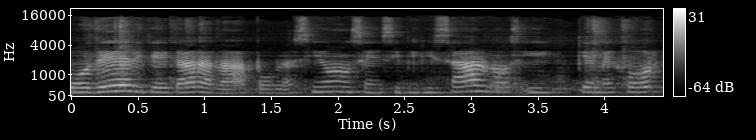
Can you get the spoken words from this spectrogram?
poder llegar a la población, sensibilizarnos y qué mejor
